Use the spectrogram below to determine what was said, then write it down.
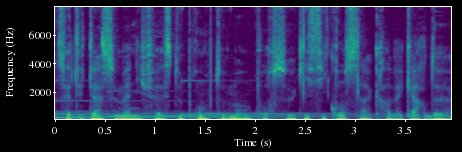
Cet état se manifeste promptement pour ceux qui s'y consacrent avec ardeur.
